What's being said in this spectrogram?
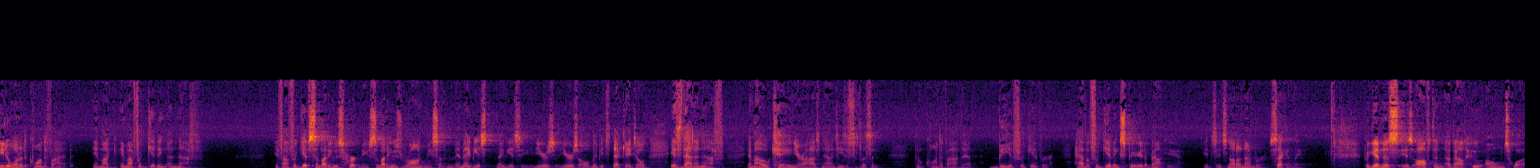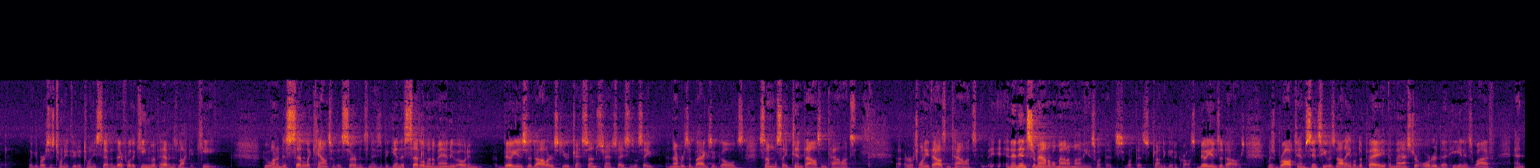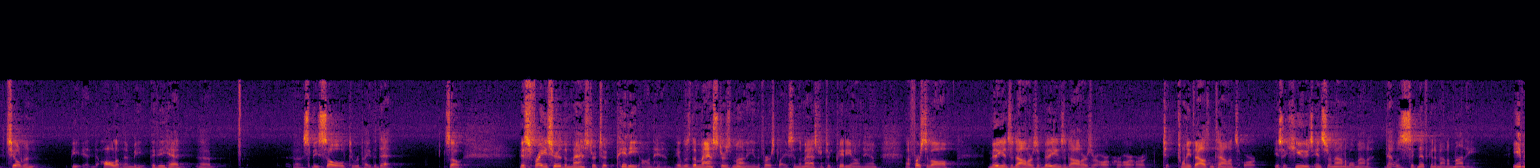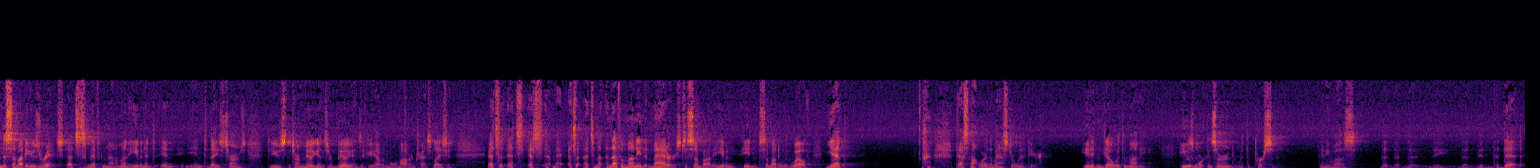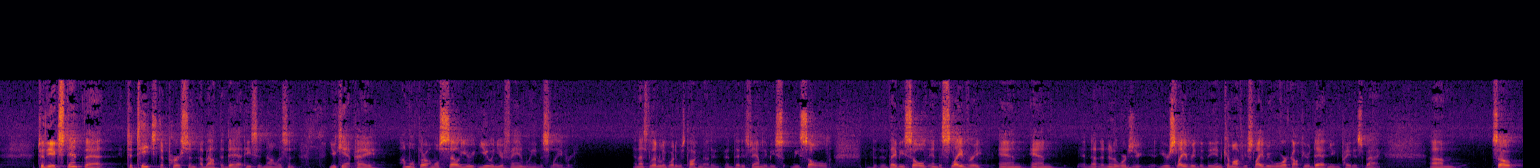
Peter wanted to quantify it. Am I, am I forgiving enough? If I forgive somebody who's hurt me, somebody who's wronged me, some, and maybe it's, maybe it's years, years old, maybe it's decades old, is that enough? Am I okay in your eyes now? And Jesus says, listen, don't quantify that. Be a forgiver. Have a forgiving spirit about you. It's, it's not a number. Secondly, forgiveness is often about who owns what. Look at verses 23 to 27. Therefore, the kingdom of heaven is like a king who wanted to settle accounts with his servants, and as he began the settlement, a man who owed him billions of dollars, your some translations will say numbers of bags of golds, some will say 10,000 talents uh, or 20,000 talents, and an insurmountable amount of money is what that's, what that's trying to get across. Billions of dollars was brought to him. Since he was not able to pay, the master ordered that he and his wife and children, be, all of them, be, that he had uh, uh, be sold to repay the debt. So this phrase here, the master took pity on him. It was the master's money in the first place, and the master took pity on him. Uh, first of all, millions of dollars or billions of dollars or, or, or, or 20,000 talents or is a huge, insurmountable amount of, that was a significant amount of money. Even to somebody who's rich, that's a significant amount of money, even in, in, in today's terms, to use the term millions or billions if you have a more modern translation. It's, it's, it's enough of money that matters to somebody, even, even somebody with wealth. Yet, That's not where the master went here. He didn't go with the money. He was more concerned with the person than he was the, the, the, the, the, debt. To the extent that to teach the person about the debt, he said, No, listen, you can't pay. I'm going to throw, I'm going to sell you, you and your family into slavery. And that's literally what he was talking about, that his family be, be sold, that they be sold into slavery. And, and in other words, your, slavery, the income off your slavery will work off your debt, and you can pay this back. Um, so,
